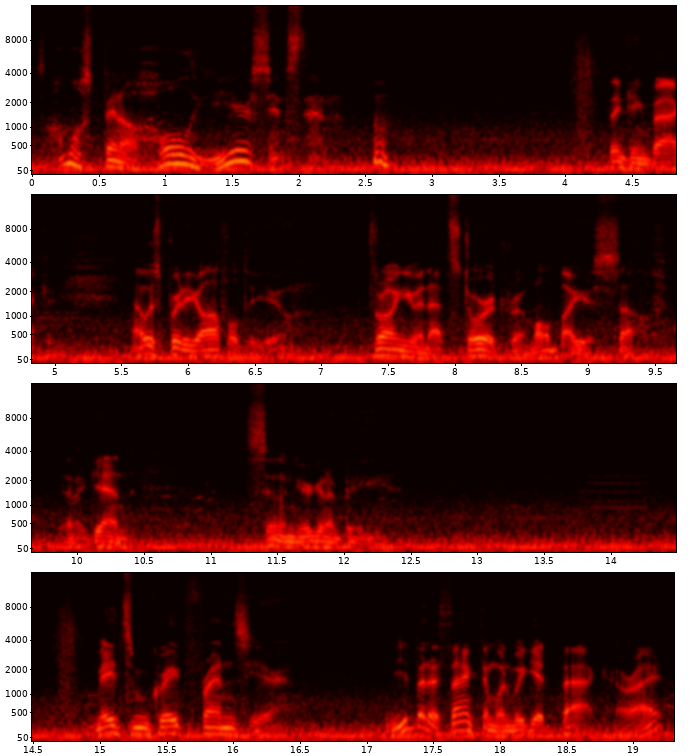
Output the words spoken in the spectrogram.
It's almost been a whole year since then. Huh. Thinking back, I was pretty awful to you. Throwing you in that storage room all by yourself. And again, soon you're gonna be... Made some great friends here. You'd better thank them when we get back, alright? Woohoo!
